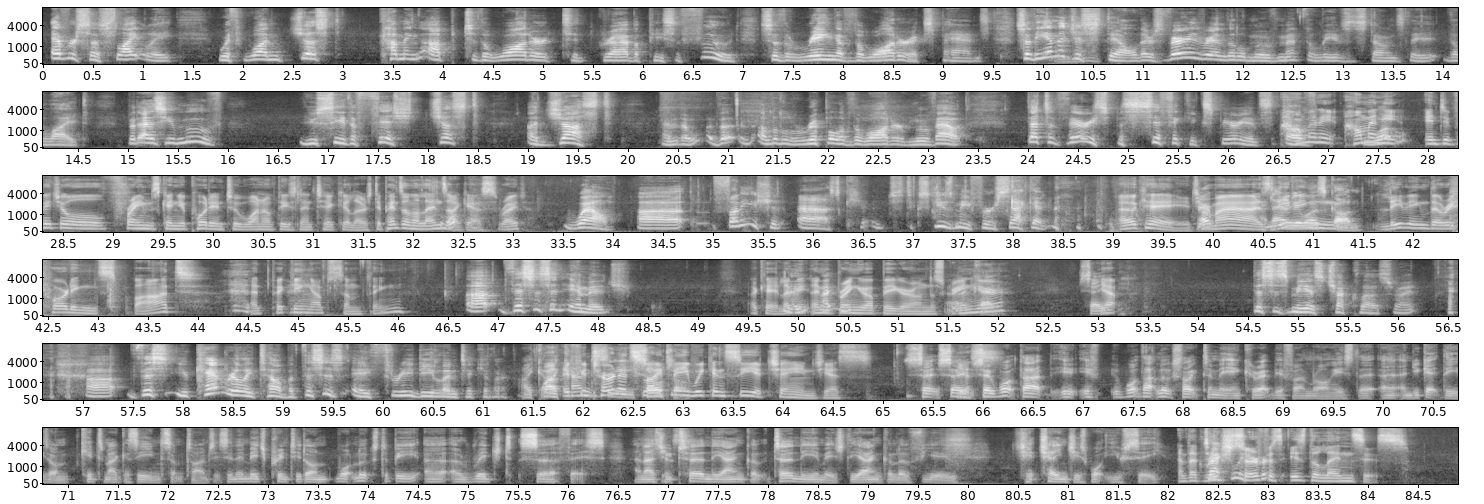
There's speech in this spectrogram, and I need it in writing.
ever so slightly with one just coming up to the water to grab a piece of food. So the ring of the water expands. So the image uh-huh. is still, there's very, very little movement, the leaves, the stones, the, the light. But as you move, you see the fish just adjust and the, the a little ripple of the water move out that's a very specific experience. How many how many what, individual frames can you put into one of these lenticulars? Depends on the lens, I guess, right? Well, uh, funny you should ask. Just excuse me for a second. okay, Jeremiah oh, is leaving, leaving the recording spot and picking up something. Uh, this is an image. Okay, let me let me bring you up bigger on the screen okay. here. So, yep. This is me as Chuck Close, right? uh, this you can't really tell, but this is a 3D lenticular. I, Well, I if you turn see it sort slightly, of. we can see a change. Yes. So, so, Yes. so what that if, if what that looks like to me, and correct me if I'm wrong, is that, uh, and you get these on kids' magazines sometimes. It's an image printed on what looks to be a, a ridged surface, and as you turn the angle, turn the image, the angle of view ch- changes what you see. And that It's rich actually pr- surface is the lenses.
